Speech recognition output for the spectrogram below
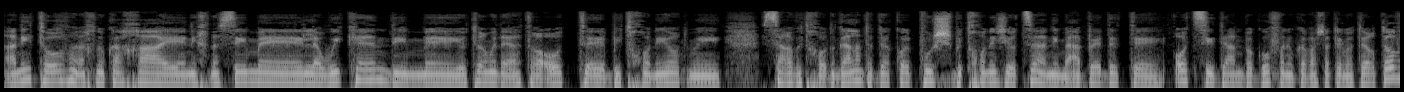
אני טוב, אנחנו ככה אה, נכנסים אה, לוויקנד עם אה, יותר מדי התראות ביטחוניות משר הביטחון גלנט, אתה יודע, כל פוש ביטחוני שיוצא, אני מאבדת עוד סידן בגוף, אני מקווה שאתם יותר טוב.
